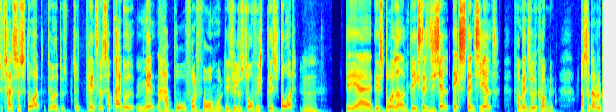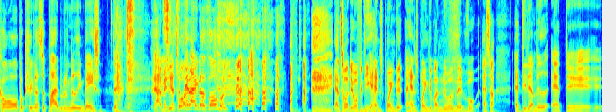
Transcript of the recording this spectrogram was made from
du tager det så stort, du ved, du, du pensler det så bredt ud. Mænd har brug for et formål. Det er filosofisk, det er stort. Mm. Det er, det er storladet, det er eksistentielt, eksistentielt for mænds udkommende. Og så når du kommer over på kvinder, så peger du det ned i en vase. Ja, men jeg tror, Det er ikke noget formål. Jeg tror, det var fordi, hans pointe, hans pointe var noget med, hvor, altså, at det der med, at øh,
